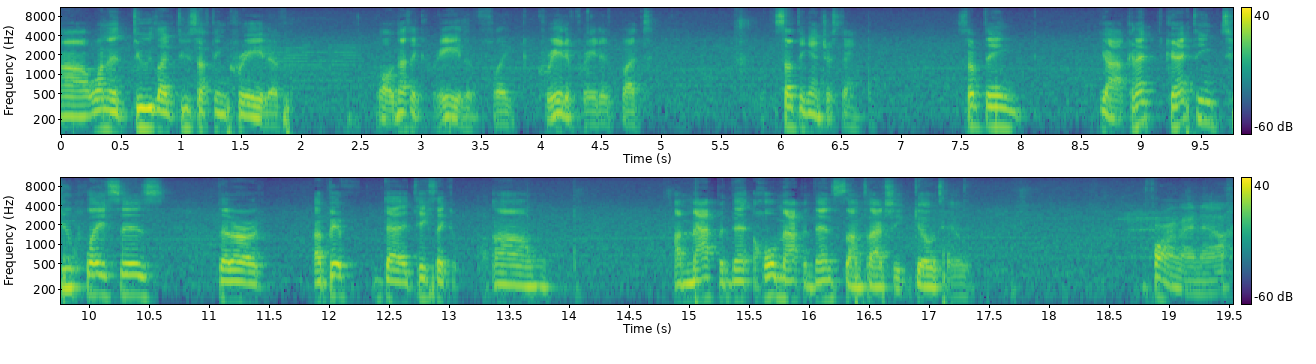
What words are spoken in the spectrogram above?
uh, I want to do like do something creative. Well, nothing creative, like creative, creative, but something interesting. Something, yeah, connect connecting two places that are a bit that it takes like um, a map and then a whole map and then some to actually go to far I now?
